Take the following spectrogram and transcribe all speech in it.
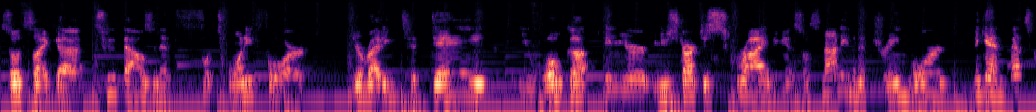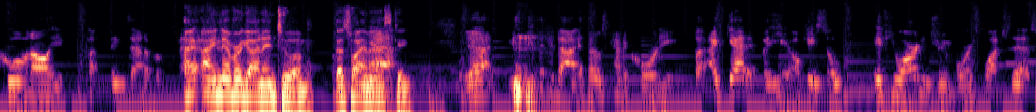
So it's like uh, 2024. You're writing today. You woke up and you're and you start describing it. So it's not even a dream board. And again, that's cool and all. You cut things out of a. I, I never got into them. That's why I'm yeah. asking. Yeah, neither did I. I thought it was kind of corny, but I get it. But here, okay, so if you are in dream boards, watch this.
